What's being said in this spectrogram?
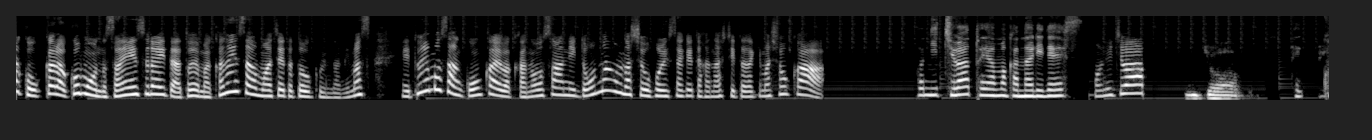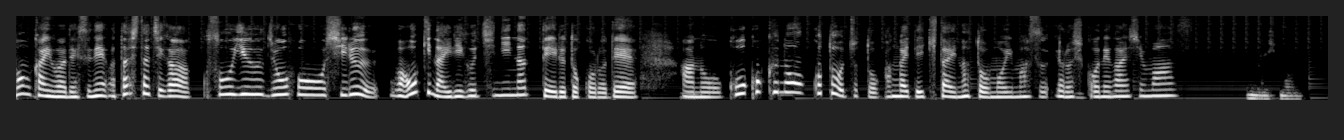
はここからは顧問のサイエンスライター富山かなえさんを交えたトークになります。えー富山さん、今回は加納さんにどんなお話を掘り下げて話していただきましょうか？こんにちは、富山かなりです。こんにちは。こんにちは。はい、今回はですね、私たちがそういう情報を知る、まあ、大きな入り口になっているところで、あの広告のことをちょっと考えていきたいなと思います。よろしくお願いします。お願いします。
